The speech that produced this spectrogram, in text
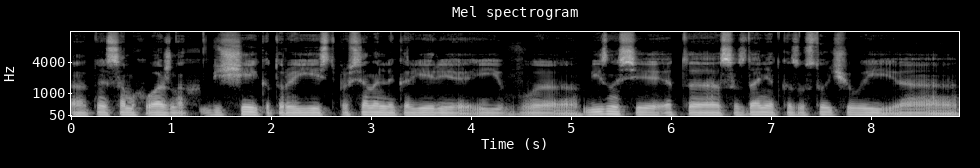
Одно из самых важных вещей, которые есть в профессиональной карьере и в бизнесе – это создание отказоустойчивой э,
